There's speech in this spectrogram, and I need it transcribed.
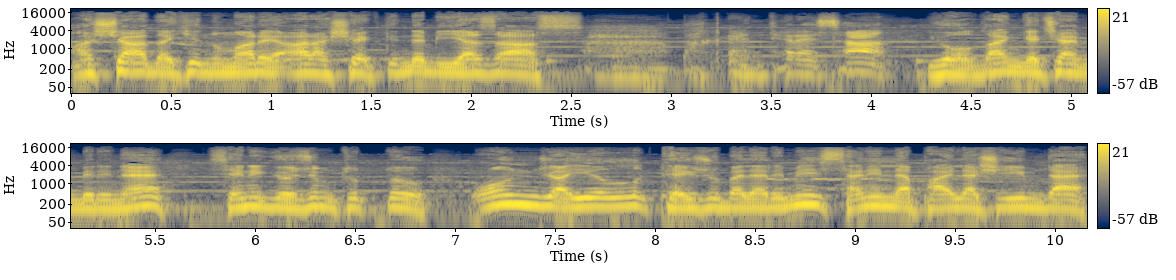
aşağıdaki numarayı ara şeklinde bir yazı az. Aa, bak enteresan. Yoldan geçen birine seni gözüm tuttu. Onca yıllık tecrübelerimi seninle paylaşayım de.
